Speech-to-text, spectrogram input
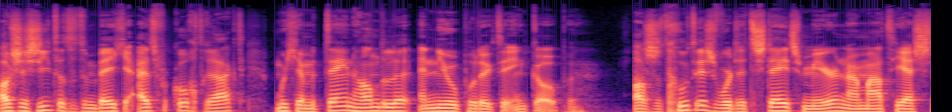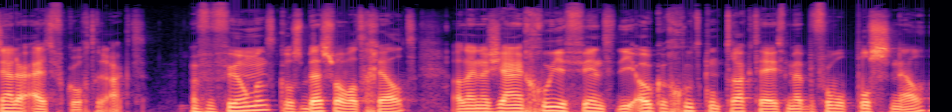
Als je ziet dat het een beetje uitverkocht raakt, moet je meteen handelen en nieuwe producten inkopen. Als het goed is, wordt dit steeds meer naarmate jij sneller uitverkocht raakt. Een fulfillment kost best wel wat geld. Alleen als jij een goede vindt die ook een goed contract heeft met bijvoorbeeld PostNL,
